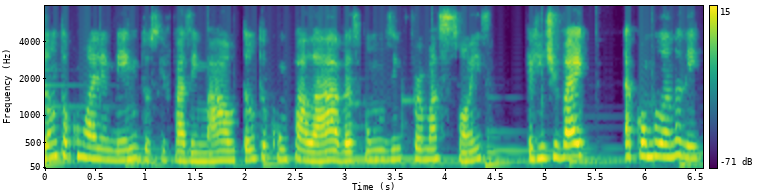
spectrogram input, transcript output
tanto com alimentos que fazem mal, tanto com palavras, com informações que a gente vai acumulando ali.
